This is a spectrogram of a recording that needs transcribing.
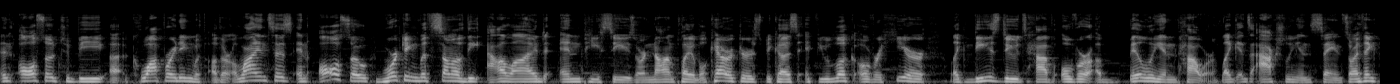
and also to be uh, cooperating with other alliances and also working with some of the allied NPCs or non-playable characters because if you look over here like these dudes have over a billion power. Like it's actually insane. So I think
